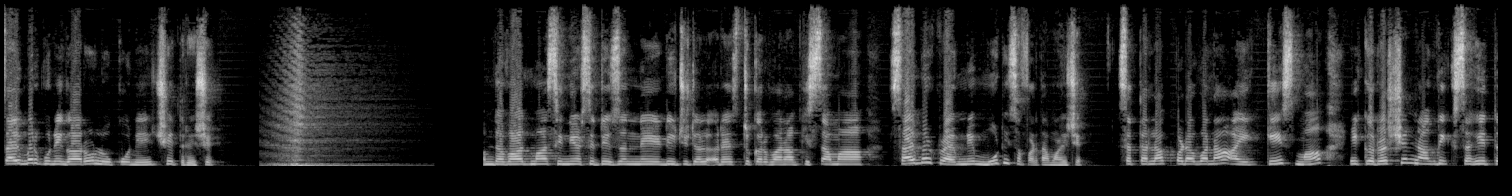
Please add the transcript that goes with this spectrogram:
સાયબર ગુનેગારો લોકોને છેતરે છે. અમદાવાદમાં સિનિયર સિટીઝનને ડિજિટલ અરેસ્ટ કરવાના કિસ્સામાં સાયબર ક્રાઇમને મોટી સફળતા મળી છે. સત્તર પડાવવાના આ એક કેસમાં એક રશિયન નાગરિક સહિત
